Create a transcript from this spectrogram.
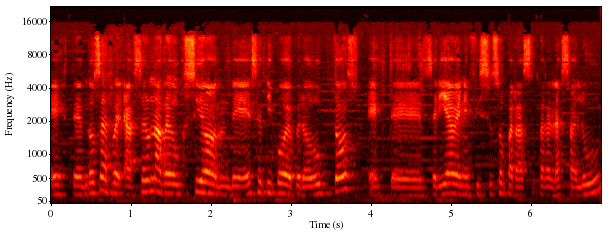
Este, entonces, re- hacer una reducción de ese tipo de productos este, sería beneficioso para, para la salud.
